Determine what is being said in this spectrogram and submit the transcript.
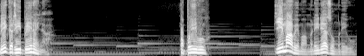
မင်းဂရီပေးနိုင်လားမပေးဘူးပြင်းမပင်မှာမနေနဲ့ဆိုမနေဘူး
